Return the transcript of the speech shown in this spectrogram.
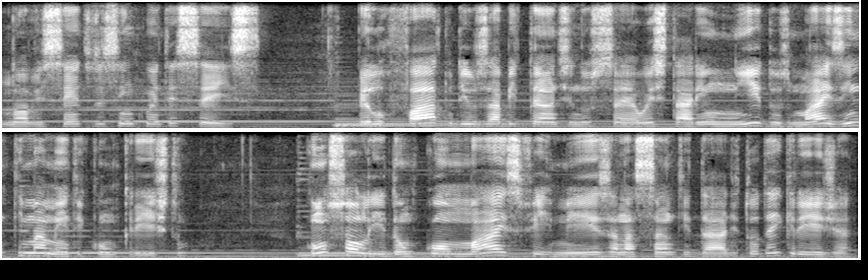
956, pelo fato de os habitantes do céu estarem unidos mais intimamente com Cristo, consolidam com mais firmeza na santidade toda a Igreja.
